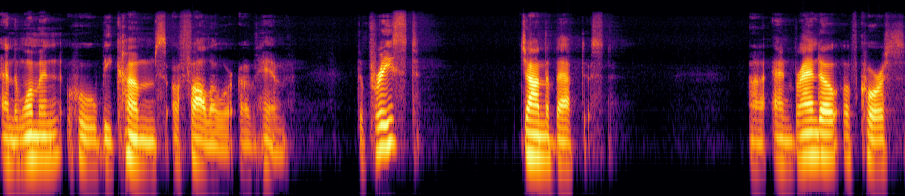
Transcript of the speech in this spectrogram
and the woman who becomes a follower of him. The priest, John the Baptist. Uh, and Brando, of course,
